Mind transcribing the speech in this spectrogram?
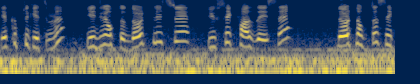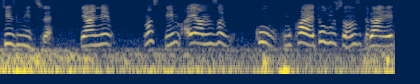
yakıt tüketimi 7.4 litre, yüksek fazla ise 4.8 litre. Yani nasıl diyeyim ayağınıza mukayyet olursanız gayet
